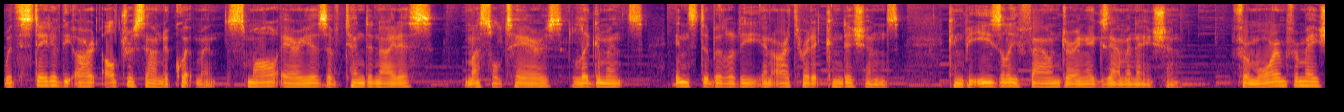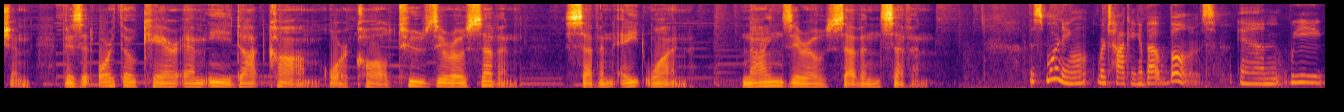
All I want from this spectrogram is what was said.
With state of the art ultrasound equipment, small areas of tendonitis, muscle tears, ligaments, instability, and arthritic conditions can be easily found during examination. For more information, visit orthocareme.com or call 207 781 9077. This morning, we're talking about bones. And we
